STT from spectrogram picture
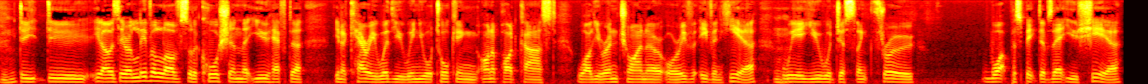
Mm-hmm. Do you- do you, know? Is there a level of sort of caution that you have to you know carry with you when you're talking on a podcast while you're in China or ev- even here, mm-hmm. where you would just think through what perspectives that you share,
